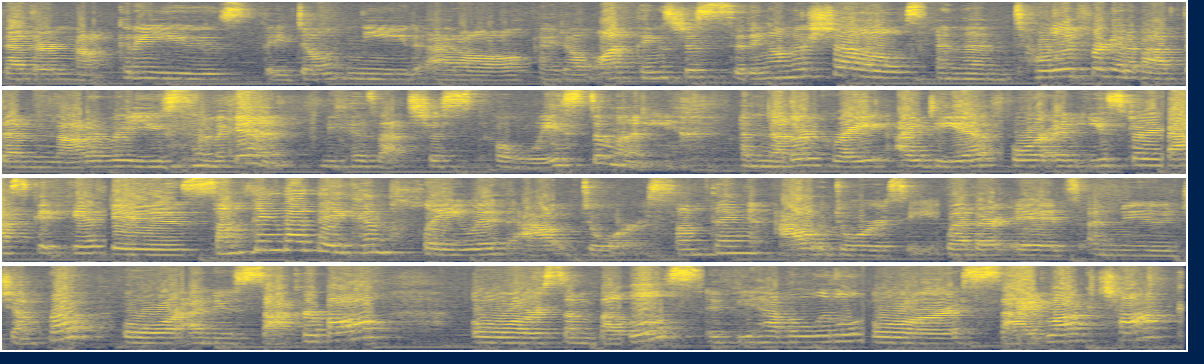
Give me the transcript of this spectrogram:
that they're not going to use, they don't need at all. I don't want things just sitting on their shelves and then totally forget about them, not ever use them again because that's just a waste of money. Another great idea for an Easter basket gift is something that they can play with outdoors, something outdoorsy, whether it's a new jump rope or a new soccer ball or some bubbles if you have a little, or sidewalk chalk.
